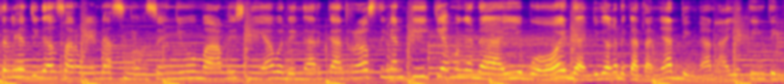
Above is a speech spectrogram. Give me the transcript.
terlihat juga Sarwenda senyum-senyum manis nih ya mendengarkan roastingan Kiki yang mengenai Boy dan juga kedekatannya dengan Ayu Ting Ting.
